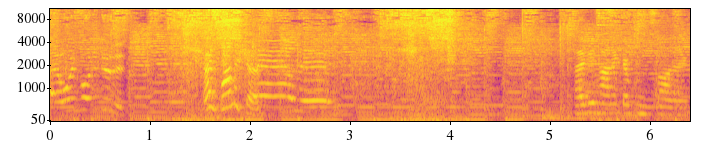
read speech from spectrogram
I always want to do this. It's Hanukkah. Happy Hanukkah from Sonic.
